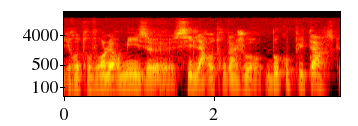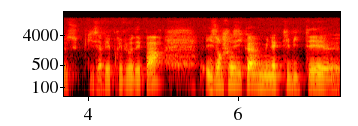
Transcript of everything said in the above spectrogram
ils, retrouveront leur mise, euh, s'ils la retrouvent un jour, beaucoup plus tard que ce qu'ils avaient prévu au départ. Ils ont choisi quand même une activité euh,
